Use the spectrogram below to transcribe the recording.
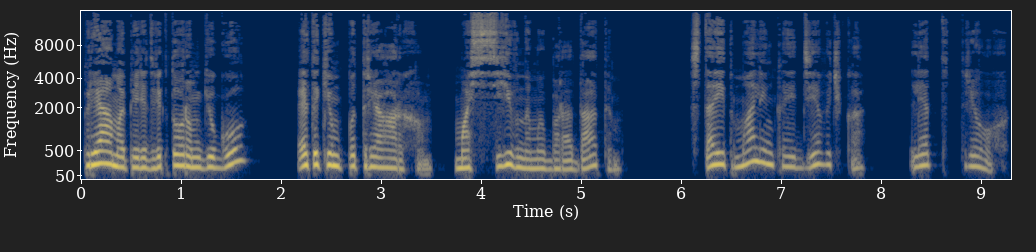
Прямо перед Виктором Гюго, этаким патриархом, массивным и бородатым, стоит маленькая девочка лет трех.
